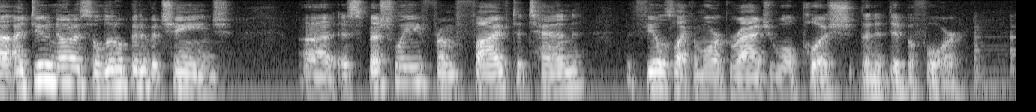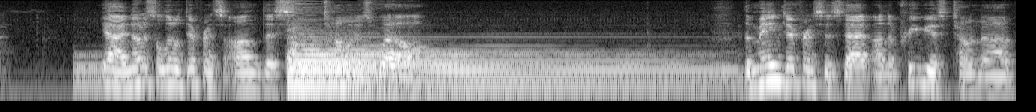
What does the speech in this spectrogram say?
Yeah, I do notice a little bit of a change, uh, especially from 5 to 10. It feels like a more gradual push than it did before. Yeah, I notice a little difference on this tone as well. The main difference is that on the previous tone knob,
